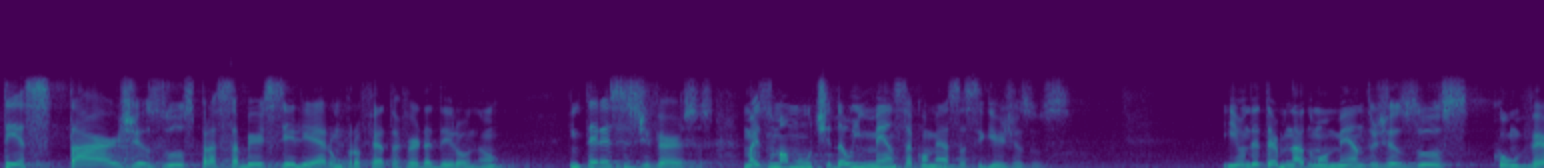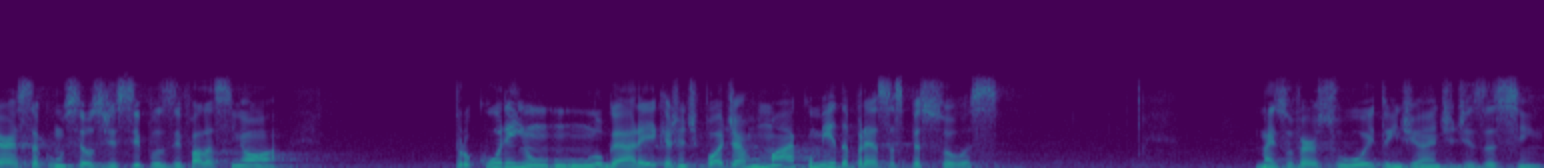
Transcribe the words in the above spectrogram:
testar Jesus para saber se ele era um profeta verdadeiro ou não, interesses diversos, mas uma multidão imensa começa a seguir Jesus. E em um determinado momento, Jesus conversa com os seus discípulos e fala assim: Ó, procurem um, um lugar aí que a gente pode arrumar comida para essas pessoas. Mas o verso 8 em diante diz assim:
